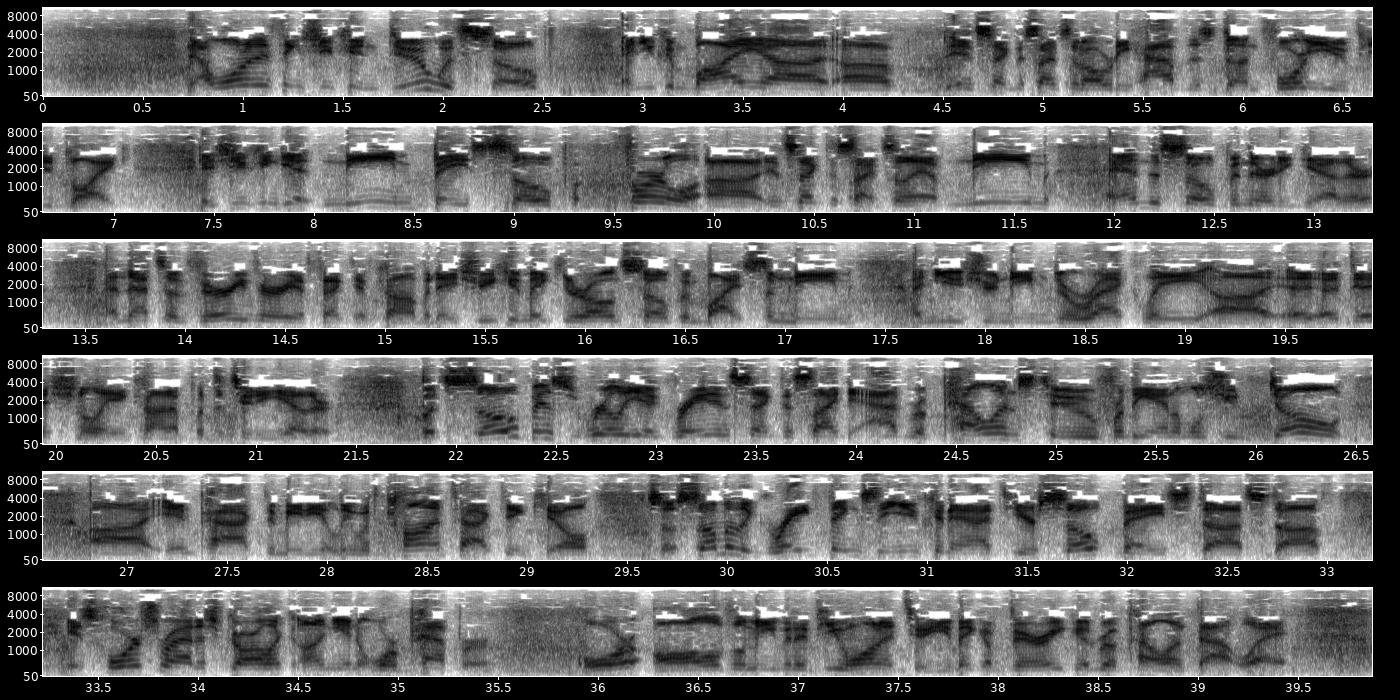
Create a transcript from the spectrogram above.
Now, one of the things you can do with soap, and you can buy uh, uh, insecticides that already have this done for you if you'd like, is you can get neem-based soap fertile uh, insecticide. So they have neem and the soap in there together, and that's a very, very effective combination. You can make your own soap and buy some neem and use your neem directly uh, additionally and kind of put the two together. But soap is really a great insecticide to add repellents to for the animals you don't uh, impact immediately with contact and kill. So some of the great things that you can add to your soap-based uh, stuff is horseradish, garlic, onion, or pepper, or all of them even if you wanted to. You make a very good repellent that way.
